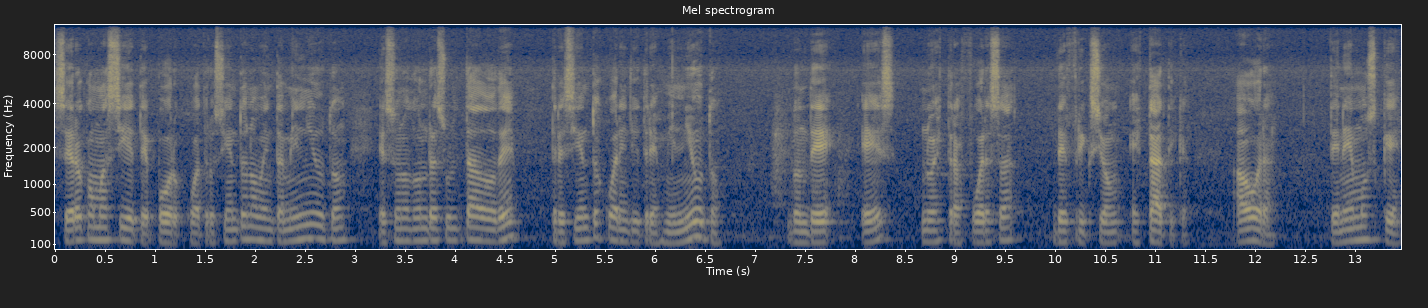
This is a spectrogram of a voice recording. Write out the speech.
0,7 por 490.000 newton, eso nos da un resultado de 343.000 newton, donde es nuestra fuerza de fricción estática. Ahora, tenemos que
